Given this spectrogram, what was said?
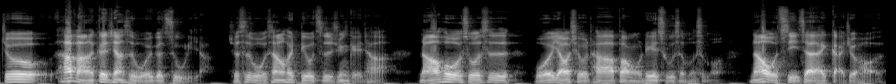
就它反而更像是我一个助理啊，就是我常常会丢资讯给他，然后或者说是我会要求他帮我列出什么什么，然后我自己再来改就好了。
